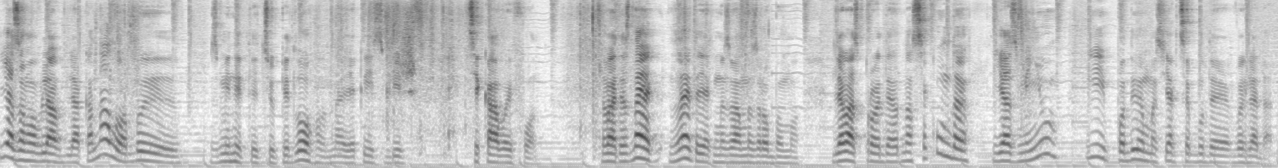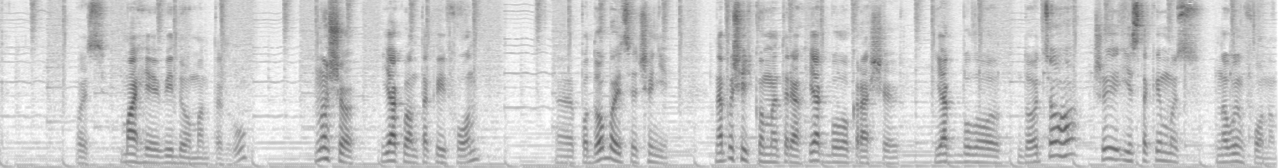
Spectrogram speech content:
Я замовляв для каналу, аби змінити цю підлогу на якийсь більш цікавий фон. Давайте знаєте, як ми з вами зробимо? Для вас пройде одна секунда, я зміню і подивимось, як це буде виглядати. Ось магія відеомонтажу. Ну що, як вам такий фон? Е, Подобається чи ні? Напишіть в коментарях, як було краще, як було до цього, чи із таким ось новим фоном.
